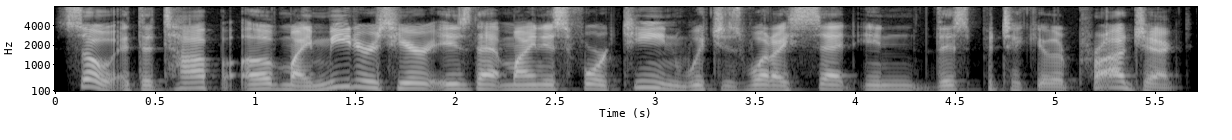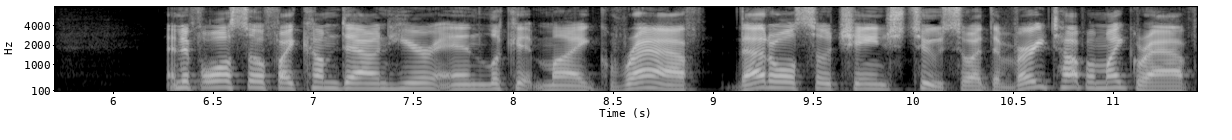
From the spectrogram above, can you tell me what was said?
So at the top of my meters here is that minus 14, which is what I set in this particular project. And if also, if I come down here and look at my graph, that also changed too. So at the very top of my graph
